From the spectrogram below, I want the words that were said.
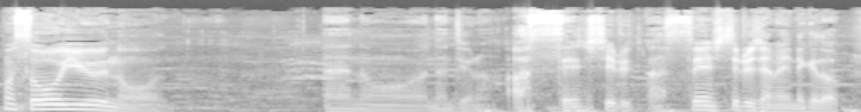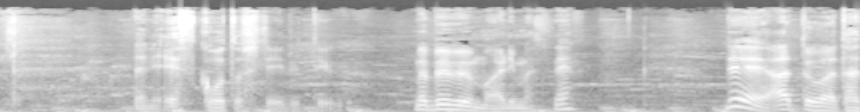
まあそういうのを、あの、なんていうの、斡旋してる、斡旋してるじゃないんだけど、何、エスコートしているっていう、まあ、部分もありますね。で、あとは立っ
